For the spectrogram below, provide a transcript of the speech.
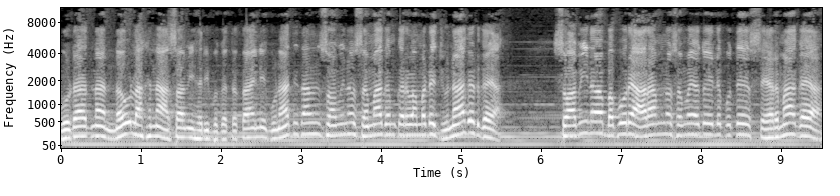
બોટાદના નવ લાખના આસામી હરિભગત હતા. એને ગુણાતીતાનંદ સ્વામીનો સમાગમ કરવા માટે જુનાગઢ ગયા. સ્વામીના બપોરે આરામનો સમય હતો એટલે પોતે શહેરમાં ગયા.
